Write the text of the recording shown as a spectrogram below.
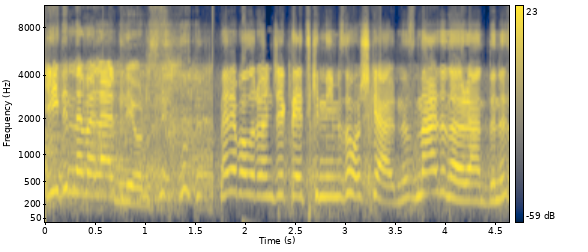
İyi dinlemeler diliyoruz. Merhabalar öncelikle etkinliğimize hoş geldiniz. Nereden öğrendiniz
